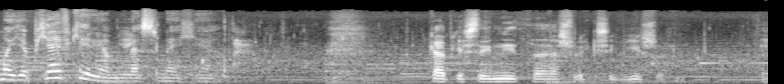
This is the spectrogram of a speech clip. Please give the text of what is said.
Μα για ποια ευκαιρία μιλάς συνέχεια; Κάποια στιγμή θα σου εξηγήσω, θα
